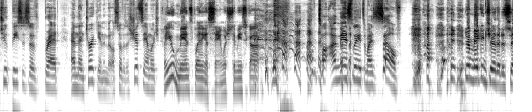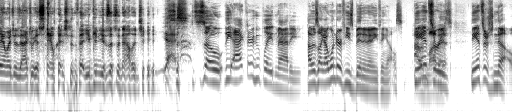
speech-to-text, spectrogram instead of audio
two pieces of bread and then turkey in the middle. So if it's a shit sandwich, Are you mansplaining a sandwich to me, Scott? I'm, ta- I'm mansplaining it to myself. You're making sure that a sandwich is actually a sandwich that you can use this analogy. Yes. so the actor who played Maddie I was like I wonder if he's been in anything else the I would answer love it. is the answer is no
